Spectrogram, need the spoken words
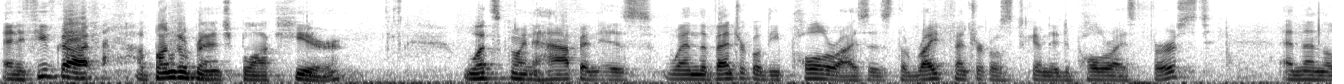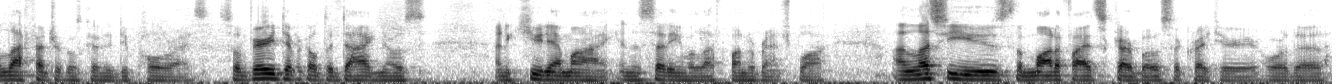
And if you've got a bundle branch block here, what's going to happen is when the ventricle depolarizes, the right ventricle is going to depolarize first, and then the left ventricle is going to depolarize. So very difficult to diagnose an acute MI in the setting of a left bundle branch block, unless you use the modified Sgarbossa criteria or the,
